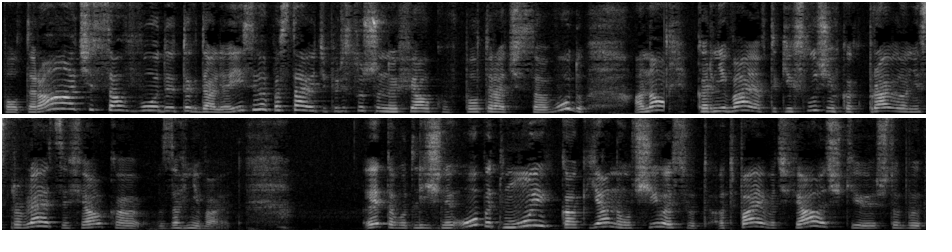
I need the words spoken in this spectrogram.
полтора часа в воду и так далее. А если вы поставите пересушенную фиалку в полтора часа в воду, она корневая в таких случаях, как правило, не справляется, и фиалка загнивает это вот личный опыт мой, как я научилась вот отпаивать фиалочки, чтобы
